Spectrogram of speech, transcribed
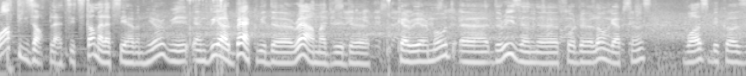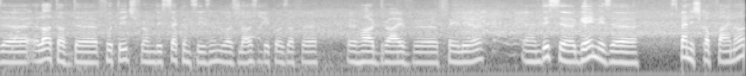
What is up lads, it's Tom LFC Heaven here we, and we are back with the Real Madrid uh, career mode. Uh, the reason uh, for the long absence was because uh, a lot of the footage from the second season was lost because of a, a hard drive uh, failure. And this uh, game is a Spanish Cup final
